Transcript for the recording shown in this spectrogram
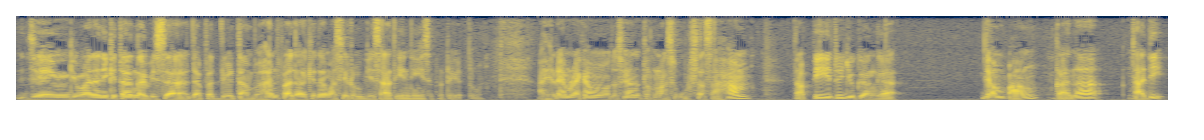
jeng gimana nih kita nggak bisa dapat duit tambahan padahal kita masih rugi saat ini seperti itu. Akhirnya mereka memutuskan untuk masuk bursa saham, tapi itu juga nggak gampang karena tadi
